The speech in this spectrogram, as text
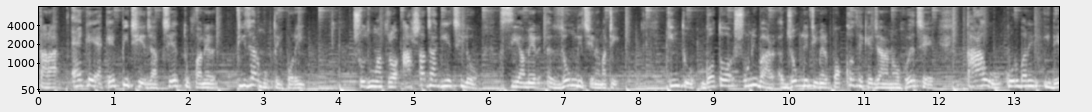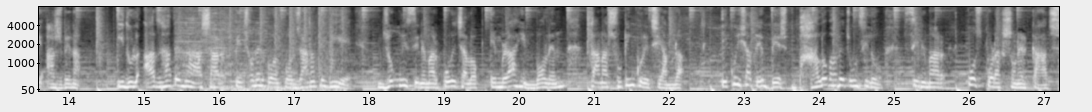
তারা একে একে পিছিয়ে যাচ্ছে তুফানের টিজার মুক্তির পরেই। শুধুমাত্র আশা জাগিয়েছিল সিয়ামের জঙ্গলি সিনেমাটি। কিন্তু গত শনিবার জঙ্গলি টিমের পক্ষ থেকে জানানো হয়েছে, তারাও কোরবানির ঈদে আসবে না। ঈদুল আজহাতে না আসার পেছনের গল্প জানাতে গিয়ে জঙ্গলি সিনেমার পরিচালক ইমরাহিম বলেন, টানা শুটিং করেছি আমরা। একই সাথে বেশ ভালোভাবে চলছিল সিনেমার পোস্ট প্রোডাকশনের কাজ।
